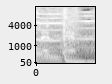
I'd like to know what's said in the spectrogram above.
Dale,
